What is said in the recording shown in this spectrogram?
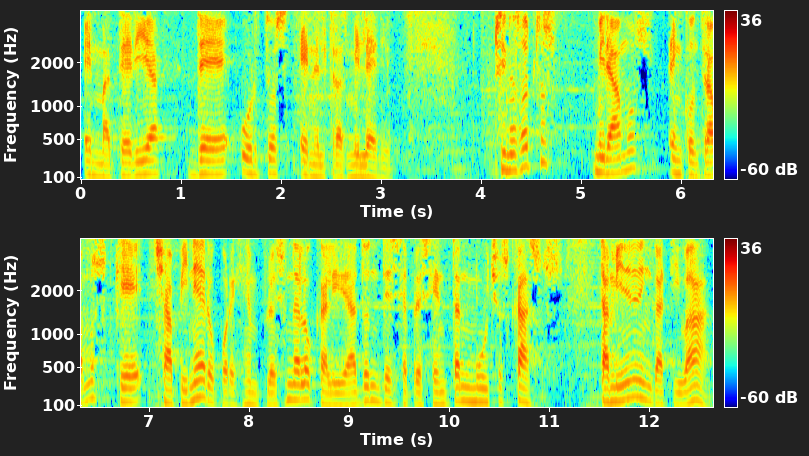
en materia de hurtos en el Transmilenio. Si nosotros miramos, encontramos que Chapinero, por ejemplo, es una localidad donde se presentan muchos casos. También en Engativá,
